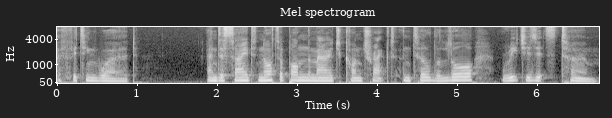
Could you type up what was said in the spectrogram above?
a fitting word and decide not upon the marriage contract until the law reaches its term.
